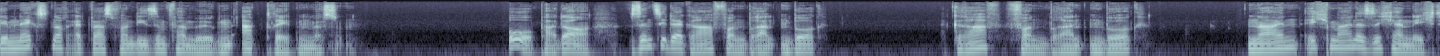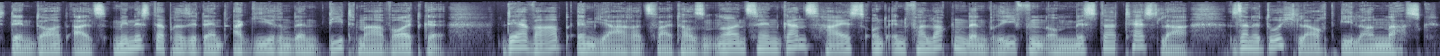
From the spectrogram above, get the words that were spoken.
demnächst noch etwas von diesem Vermögen abtreten müssen. Oh, pardon, sind Sie der Graf von Brandenburg? Graf von Brandenburg? Nein, ich meine sicher nicht den dort als Ministerpräsident agierenden Dietmar Woidke. Der warb im Jahre 2019 ganz heiß und in verlockenden Briefen um Mr. Tesla, seine Durchlaucht Elon Musk.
